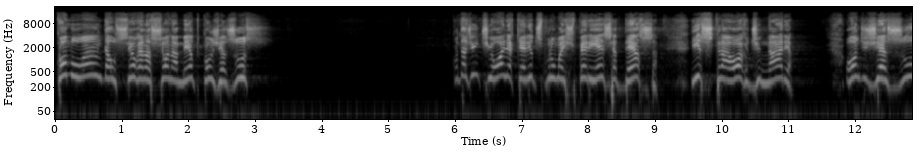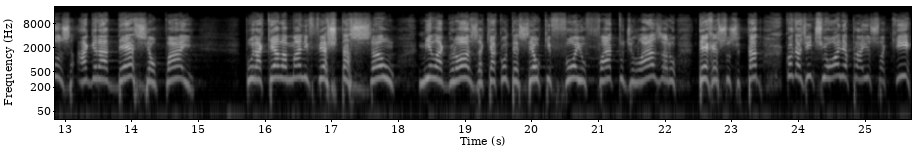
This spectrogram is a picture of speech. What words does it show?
Como anda o seu relacionamento com Jesus? Quando a gente olha, queridos, para uma experiência dessa, extraordinária, onde Jesus agradece ao Pai por aquela manifestação milagrosa que aconteceu, que foi o fato de Lázaro ter ressuscitado. Quando a gente olha para isso aqui,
